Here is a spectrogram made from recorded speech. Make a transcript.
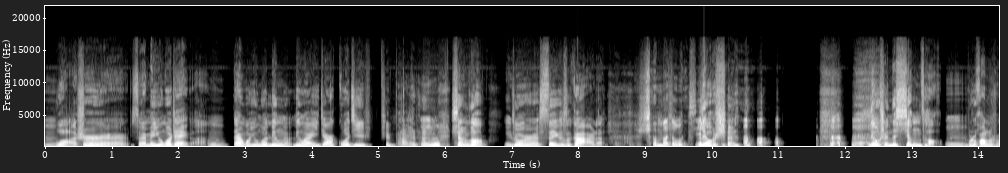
嗯。我是虽然没用过这个啊，嗯，但是我用过另另外一家国际品牌的嗯香皂，就是 Six Guard 的什么东西？六神，六神的香皂嗯不是花露水，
